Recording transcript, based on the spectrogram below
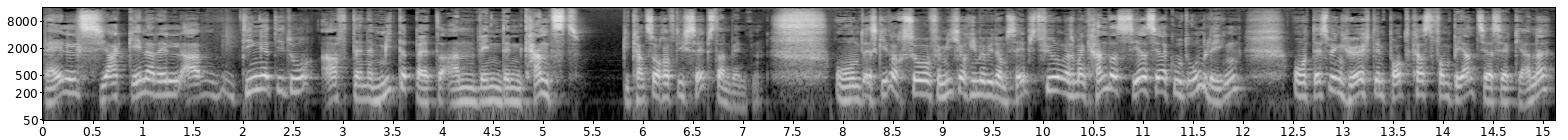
weil es ja generell ähm, Dinge, die du auf deine Mitarbeiter anwenden kannst, die kannst du auch auf dich selbst anwenden. Und es geht auch so für mich auch immer wieder um Selbstführung. Also man kann das sehr, sehr gut umlegen. Und deswegen höre ich den Podcast von Bernd sehr, sehr gerne.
